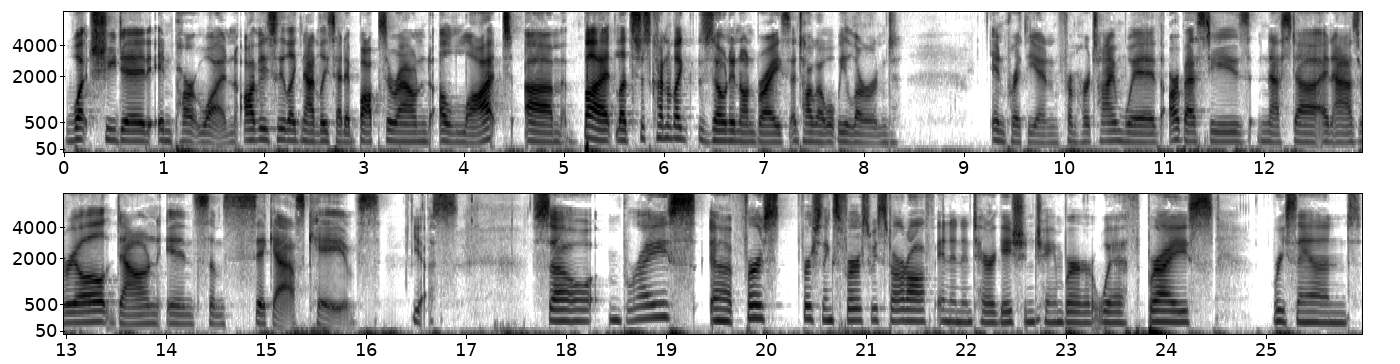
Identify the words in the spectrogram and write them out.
what she did in part one. Obviously, like Natalie said, it bops around a lot. Um, but let's just kind of like zone in on Bryce and talk about what we learned in Prythian from her time with our besties, Nesta and Azriel, down in some sick ass caves. Yes. So Bryce, uh, first first things first, we start off in an interrogation chamber with Bryce, Rhysand,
